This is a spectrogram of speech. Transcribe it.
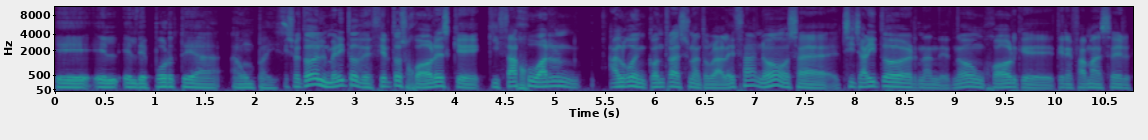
eh, el, el deporte a, a un país. Y sobre todo el mérito de ciertos jugadores que quizá jugaron algo en contra de su naturaleza, ¿no? O sea, Chicharito Hernández, ¿no? Un jugador que tiene fama de ser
